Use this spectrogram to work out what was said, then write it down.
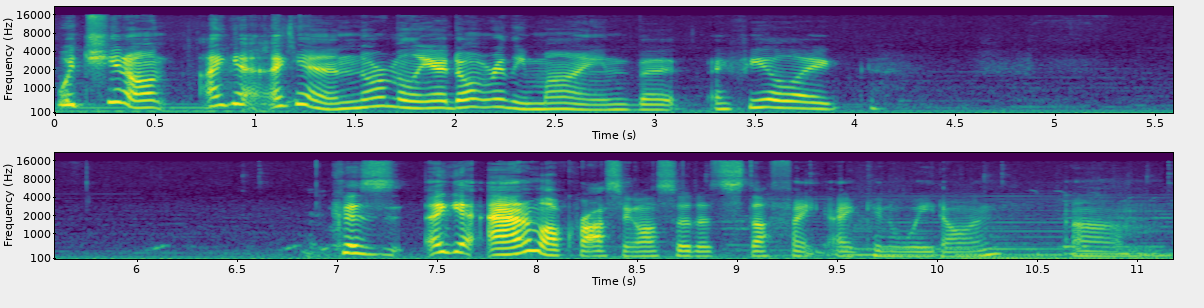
Which, you know, I get, again, normally I don't really mind, but I feel like... Because, again, Animal Crossing also, that's stuff I, I can wait on. Um...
